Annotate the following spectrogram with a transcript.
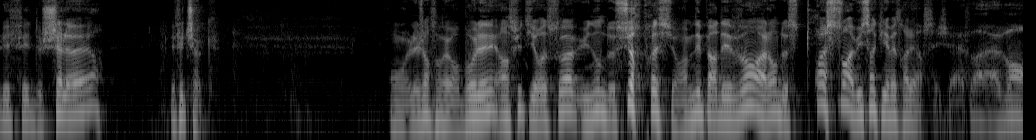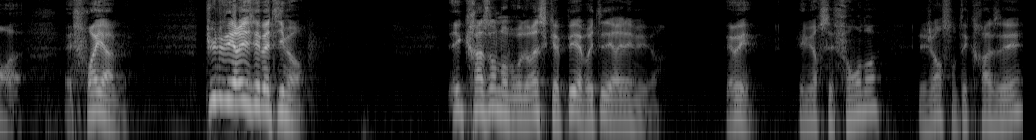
l'effet de chaleur, l'effet de choc. Les gens sont d'abord brûlés, ensuite ils reçoivent une onde de surpression amenée par des vents allant de 300 à 800 km à l'heure. C'est un vent euh, effroyable. Pulvérise les bâtiments, écrasant nombre de rescapés abrités derrière les murs. Et oui, les murs s'effondrent, les gens sont écrasés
